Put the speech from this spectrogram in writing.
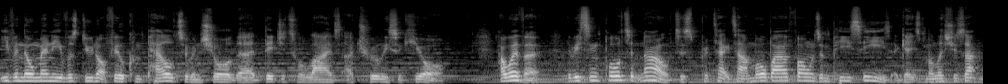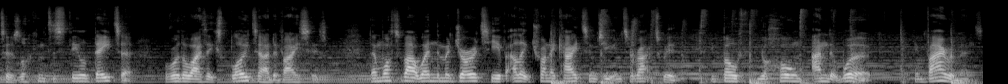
even though many of us do not feel compelled to ensure their digital lives are truly secure. However, if it's important now to protect our mobile phones and PCs against malicious actors looking to steal data or otherwise exploit our devices, then what about when the majority of electronic items you interact with in both your home and at work environments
